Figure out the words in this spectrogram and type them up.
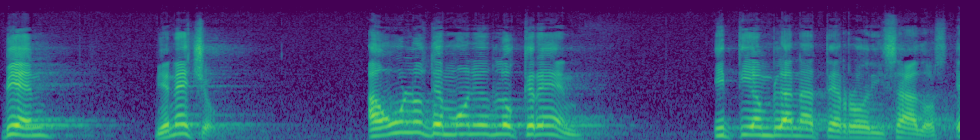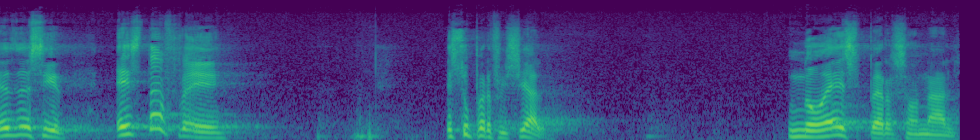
Bien, bien hecho. Aún los demonios lo creen y tiemblan aterrorizados. Es decir, esta fe es superficial, no es personal,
